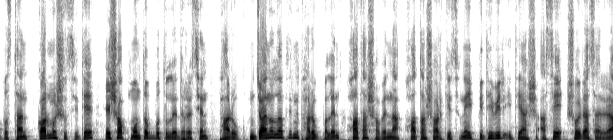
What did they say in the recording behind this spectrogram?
অবস্থান কর্মসূচিতে এসব মন্তব্য তুলে ধরেছেন ফারুক। জয়নুল আবেদিন ফারুক বলেন, হতাশ হবেন না, হতাশ হওয়ার কিছু নেই, পৃথিবীর ইতিহাস আছে। স্বৈরাচারীরা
